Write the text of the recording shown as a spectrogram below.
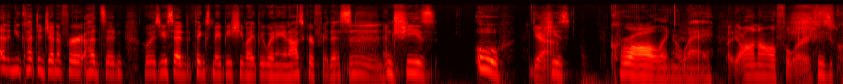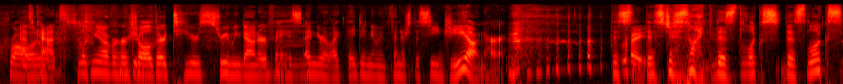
And then you cut to Jennifer Hudson, who, as you said, thinks maybe she might be winning an Oscar for this. And she's, oh, Yeah. she's crawling away. On all fours, She's crawling, away, cats looking over her shoulder, tears streaming down her mm-hmm. face, and you're like, they didn't even finish the CG on her. this, Right. this just like this looks, this looks,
